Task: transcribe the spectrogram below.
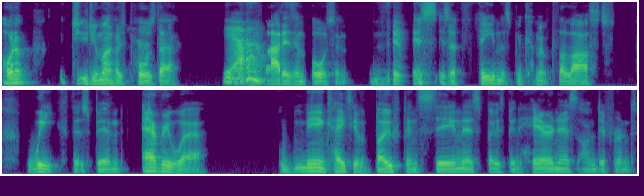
I want to. Do you mind if I just pause there? Yeah, that is important. This is a theme that's been coming up for the last week. That's been everywhere. Me and Katie have both been seeing this, both been hearing this on different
